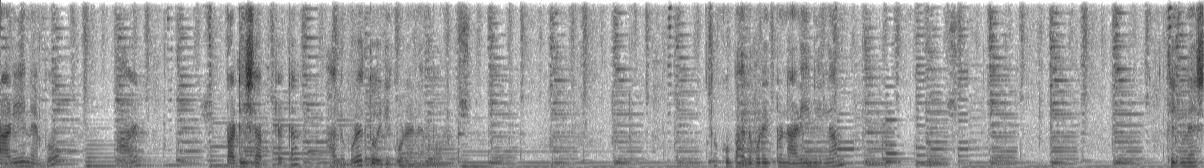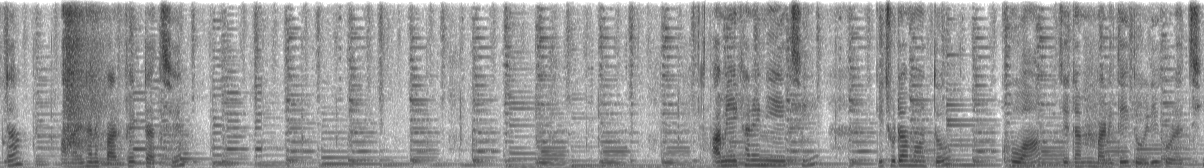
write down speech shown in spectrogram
নাড়িয়ে নেব আর পাটি সাপটাটা ভালো করে তৈরি করে নেব। তো খুব ভালো করে একটু নাড়িয়ে নিলাম। থিকনেসটা আমার এখানে পারফেক্ট আছে। আমি এখানে নিয়েছি কিছুটা মতো খোয়া, যেটা আমি বাড়িতেই তৈরি করেছি।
